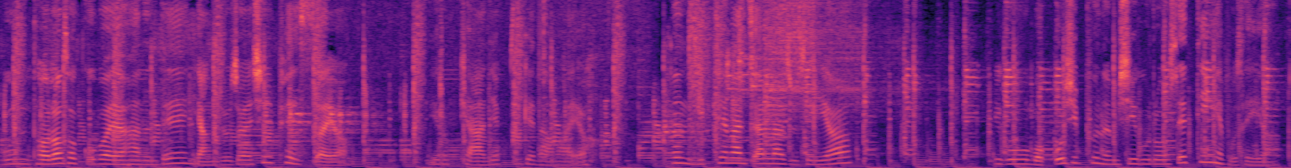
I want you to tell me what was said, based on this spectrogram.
문 덜어서 굽어야 하는데 양 조절 실패했어요. 이렇게 안 예쁘게 나와요. 은 밑에만 잘라주세요. 그리고 먹고 싶은 음식으로 세팅해 보세요.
